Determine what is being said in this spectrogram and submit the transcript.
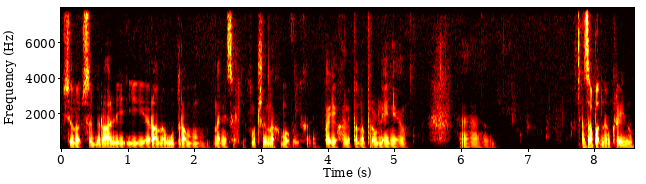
всю ночь собирали, и рано утром на нескольких машинах мы выехали. Поехали по направлению э, Западной Украины,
